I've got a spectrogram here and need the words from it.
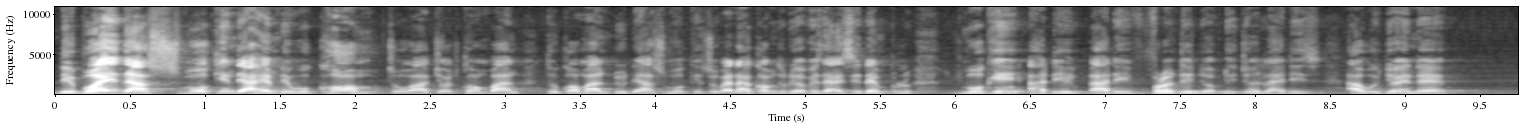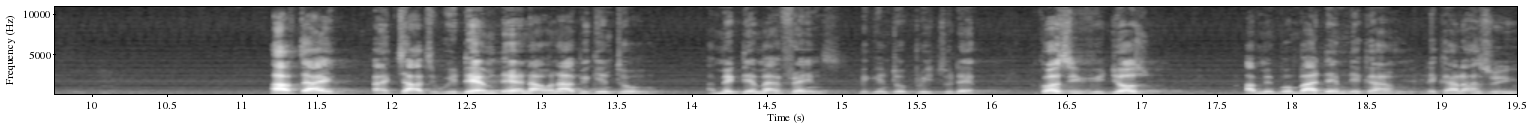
The boys that are smoking their home, they will come to our church compound to come and do their smoking. So when I come to the office, I see them smoking at the, at the frontage of the church like this. I will join them. After I, I chat with them, then I will now begin to I make them my friends, begin to preach to them. Because if you just I mean bombard them, they can they can answer you.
